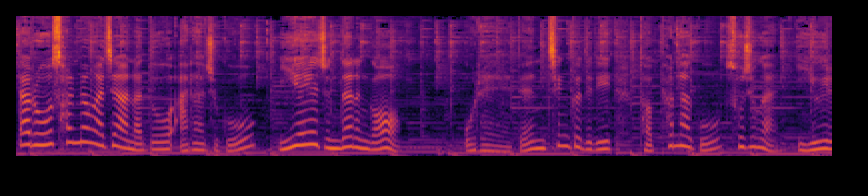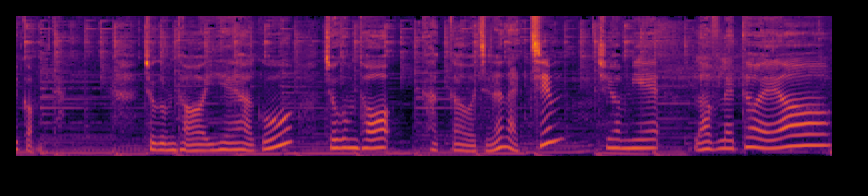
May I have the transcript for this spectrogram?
따로 설명하지 않아도 알아주고 이해해 준다는 거 오래된 친구들이 더 편하고 소중한 이유일 겁니다. 조금 더 이해하고 조금 더 가까워지는 아침 주현미의 러브레터예요.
